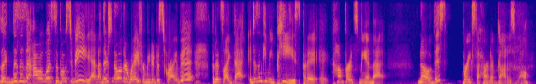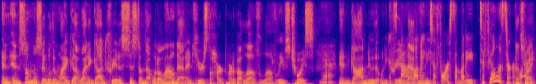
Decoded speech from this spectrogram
like this isn't how it was supposed to be, and there's no other way for me to describe it. But it's like that. It doesn't give me peace, but it, it comforts me in that. No, this breaks the heart of God as well. And and some will say, well, then why God, why did God create a system that would allow that? And here's the hard part about love: love leaves choice. Yeah. And God knew that when He It's created Adam and Eve, to force somebody to feel a certain That's way. right.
